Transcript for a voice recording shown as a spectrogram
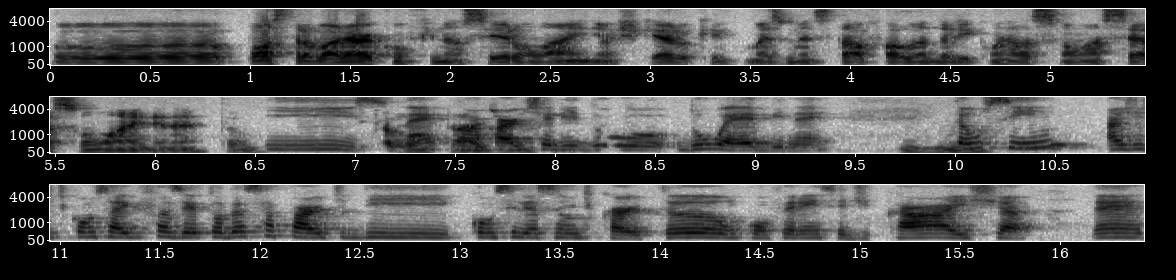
O, posso trabalhar com financeiro online? Acho que era o que mais ou menos estava falando ali com relação ao acesso online, né? Então, Isso, né? com a parte né? ali do, do web, né? Uhum. Então, sim, a gente consegue fazer toda essa parte de conciliação de cartão, conferência de caixa, né,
